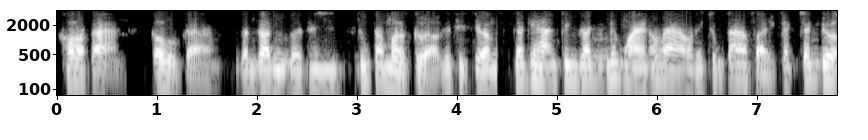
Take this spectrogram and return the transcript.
kho tàng, cầu cảng dần dần rồi thì chúng ta mở cửa cái thị trường, các cái hãng kinh doanh nước ngoài nó vào thì chúng ta phải cạnh tranh được.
